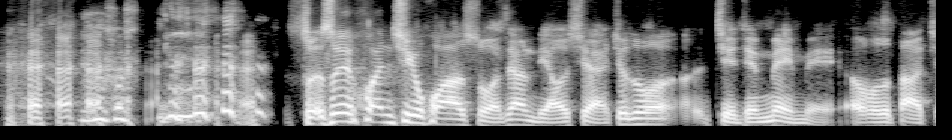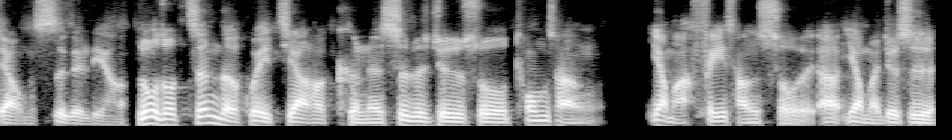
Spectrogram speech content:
所以，所以换句话说，这样聊下来，就说姐姐妹妹，或者大家，我们四个聊。如果说真的会加，可能是不是就是说，通常要么非常熟，啊，要么就是，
